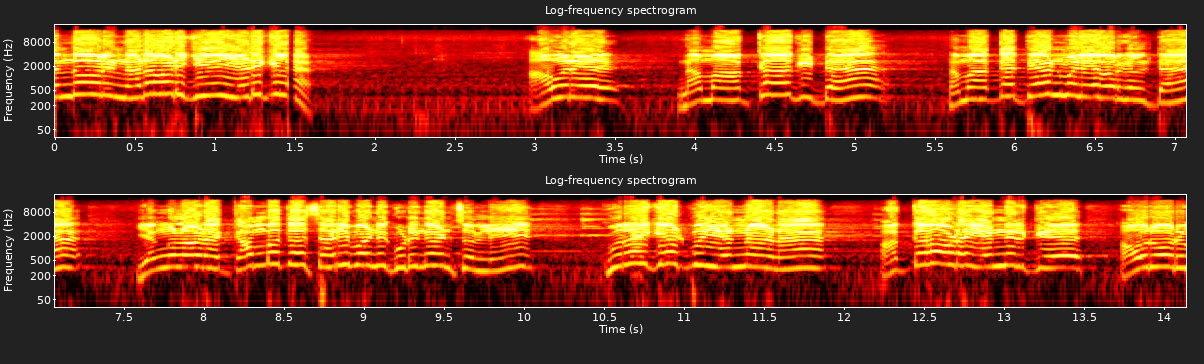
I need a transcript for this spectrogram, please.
எந்த ஒரு நடவடிக்கையும் எடுக்கல. அவரு நம்ம அக்கா கிட்ட நம்ம அக்கா தேன்மொழி அவர்கள்ட்ட எங்களோட கம்பத்தை சரி பண்ணி கொடுங்கன்னு சொல்லி குறை கேட்பு என்னான அக்காவோட எண்ணிற்கு அவர் ஒரு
